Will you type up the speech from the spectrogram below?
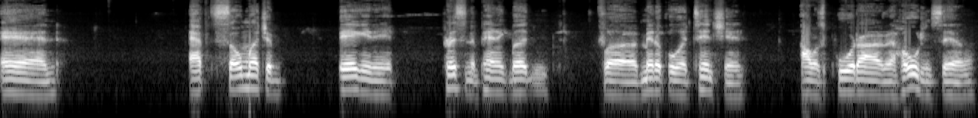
And after so much of begging and pressing the panic button for medical attention, I was pulled out of the holding cell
